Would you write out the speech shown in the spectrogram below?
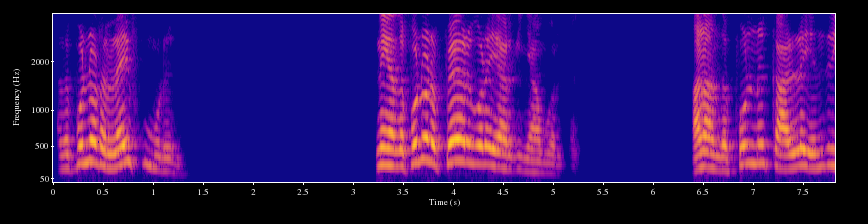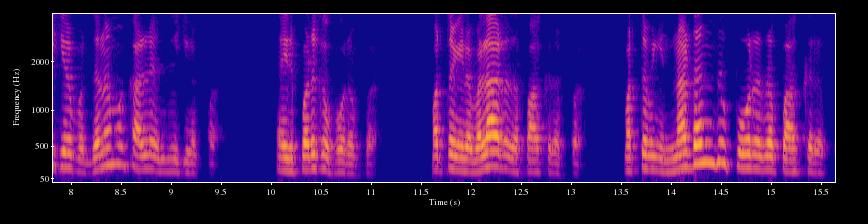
அந்த பொண்ணோட லைஃப் முடிஞ்சு. இன்னைக்கு அந்த பொண்ணோட பேர் கூட யாருக்கும் ஞாபகம் இருக்காது. ஆனால் அந்த பொண்ணு காலைல எந்திரிக்கிறப்ப தினமும் காலைல எந்திரிக்கிறப்ப நைட்டு படுக்க போறப்ப மற்றவங்களை விளாட்றத பாக்குறப்ப மற்றவங்க நடந்து போகிறத பார்க்குறப்ப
